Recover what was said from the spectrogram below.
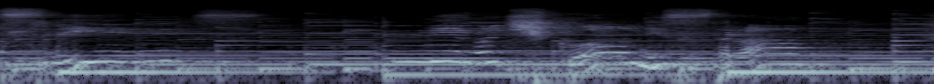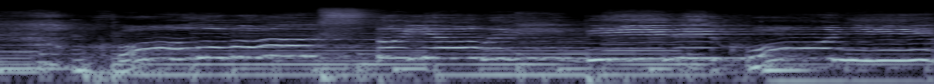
повінчав сліз віночком із трав, в головах стояли білі коні.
